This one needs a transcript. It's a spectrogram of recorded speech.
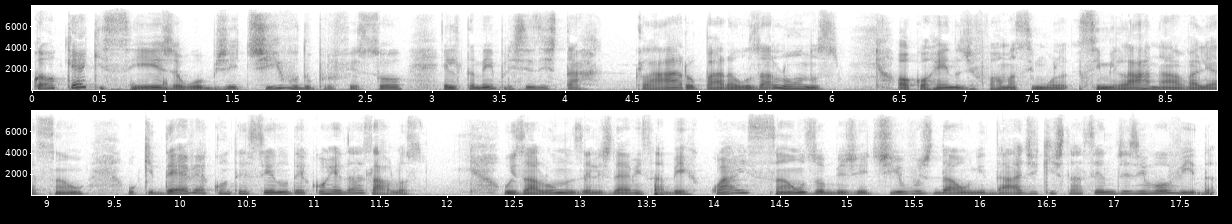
Qualquer que seja o objetivo do professor, ele também precisa estar claro para os alunos, ocorrendo de forma similar na avaliação o que deve acontecer no decorrer das aulas. Os alunos eles devem saber quais são os objetivos da unidade que está sendo desenvolvida,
